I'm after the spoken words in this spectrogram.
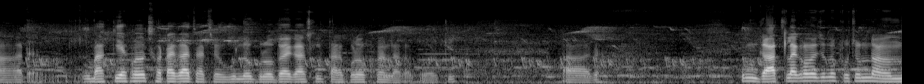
আর বাকি এখনও ছটা গাছ আছে, ওগুলো গ্রো ব্যাগ আসলে তারপরে ওখানে লাগাবো আর কি। আর গাছ লাগানোর জন্য প্রচণ্ড আনন্দ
